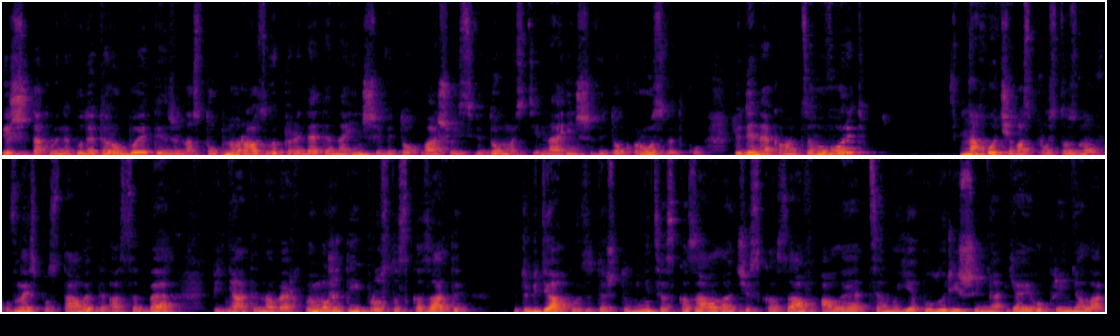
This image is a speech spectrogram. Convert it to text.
більше так ви не будете робити, вже наступного разу ви перейдете на інший віток вашої свідомості, на інший віток розвитку. Людина, яка вам це говорить, вона хоче вас просто знов вниз поставити, а себе підняти наверх. Ви можете їй просто сказати: я тобі дякую за те, що мені це сказала чи сказав, але це моє було рішення, я його прийняла.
